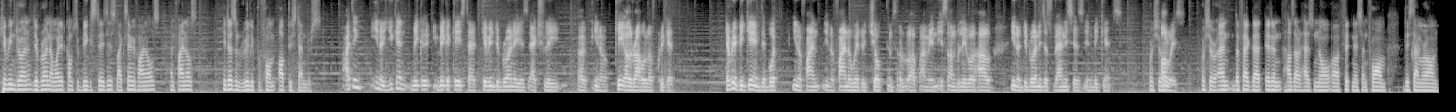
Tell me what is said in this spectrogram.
Kevin De Bruyne, when it comes to big stages like semifinals and finals, he doesn't really perform up to standards. I think you know you can make a make a case that Kevin De Bruyne is actually, uh, you know, KL Rahul of cricket. Every big game, they both you know find you know find a way to choke themselves up. I mean, it's unbelievable how you know De Bruyne just vanishes in big games For sure, always. for sure, and the fact that Eden Hazard has no uh, fitness and form this time around,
